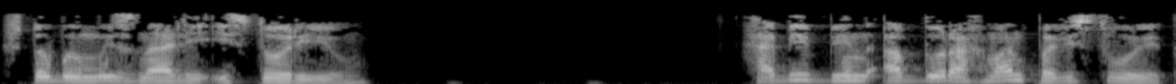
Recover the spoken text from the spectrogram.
чтобы мы знали историю. Хабиб бин Абдурахман повествует.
